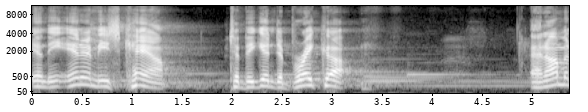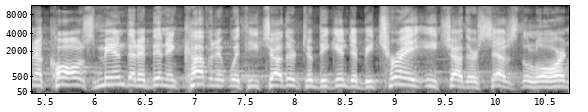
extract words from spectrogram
in the enemy's camp to begin to break up. And I'm going to cause men that have been in covenant with each other to begin to betray each other, says the Lord.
